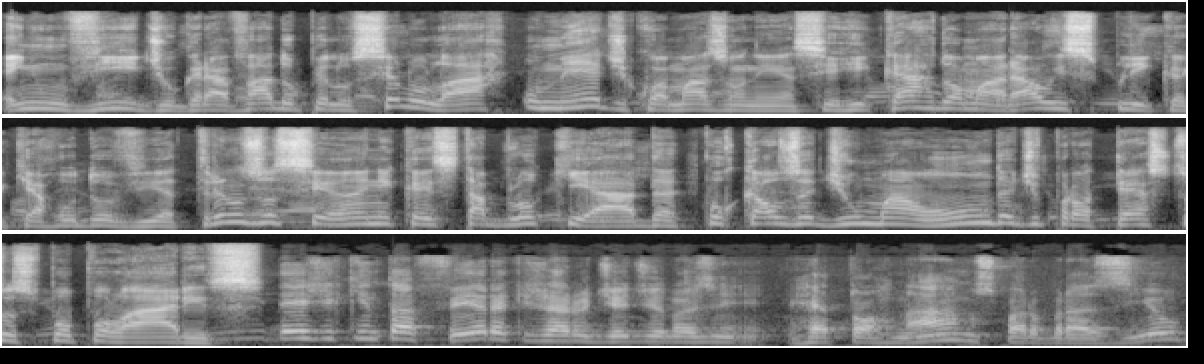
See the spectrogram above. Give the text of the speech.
Em um vídeo gravado pelo celular, o médico amazonense Ricardo Amaral explica que a rodovia transoceânica está bloqueada por causa de uma onda de protestos populares. Desde quinta-feira, que já era o dia de nós retornarmos para o Brasil,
